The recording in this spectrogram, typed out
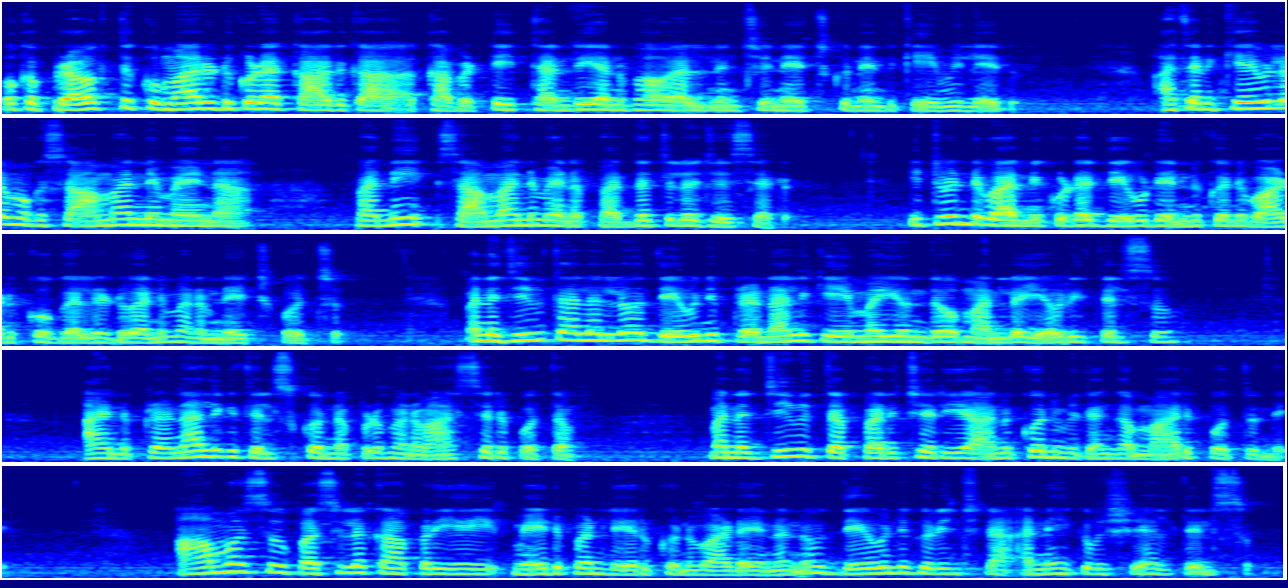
ఒక ప్రవక్త కుమారుడు కూడా కాదు కాబట్టి తండ్రి అనుభవాల నుంచి నేర్చుకునేందుకు ఏమీ లేదు. అతను కేవలం ఒక సామాన్యమైన పని సామాన్యమైన పద్ధతిలో చేశాడు. ఇటువంటి వారిని కూడా దేవుడు ఎన్నుకొని వాడుకోగలడు అని మనం నేర్చుకోవచ్చు. మన జీవితాలలో దేవుని ప్రణాళిక ఏమై ఉందో మనలో ఎవరికి తెలుసు? ఆయన ప్రణాళిక తెలుసుకున్నప్పుడు మనం ఆశ్చర్యపోతాం. మన జీవిత పరిచర్య అనుకోని విధంగా మారిపోతుంది. ఆమోసు పశుల కాపరి అయి మేడి పండ్లు ఏరుకుని వాడైనను దేవుని గురించిన అనేక విషయాలు తెలుసు.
